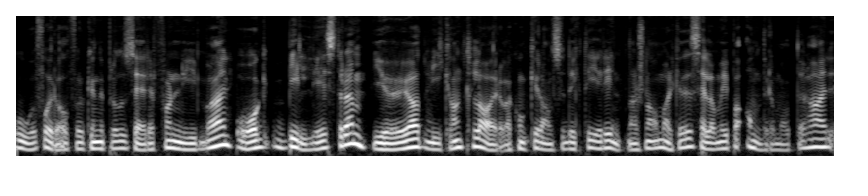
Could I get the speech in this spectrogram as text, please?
gode forhold for å kunne produsere fornybar og billig strøm, gjør jo at vi kan klare å være konkurransedyktige i det internasjonale markedet, selv om vi på andre måter har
